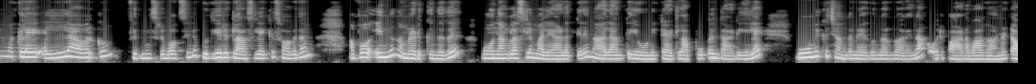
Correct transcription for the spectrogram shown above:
മക്കളെ എല്ലാവർക്കും ഫിറ്റ്നസ് റിബോക്സിന്റെ പുതിയൊരു ക്ലാസ്സിലേക്ക് സ്വാഗതം. അപ്പോൾ ഇന്ന് നമ്മൾ എടുക്കുന്നത് മൂന്നാം ക്ലാസ്സിലെ മലയാളത്തിലെ നാലാമത്തെ യൂണിറ്റ് ആയിട്ടുള്ള അപ്പൂപ്പൻ താടിയിലെ ഭൂമിക്ക് ചന്തമേകുന്നവർ എന്ന് പറയുന്ന ഒരു പാഠഭാഗമാണ് കേട്ടോ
